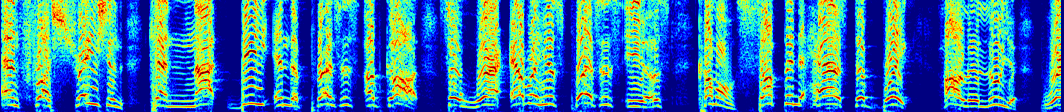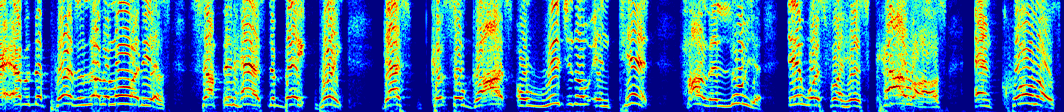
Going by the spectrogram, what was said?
and frustration cannot be in the presence of God. So wherever his presence is, come on, something has to break. Hallelujah. Wherever the presence of the Lord is, something has to break. That's so God's original intent Hallelujah. It was for his kairos and chronos.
